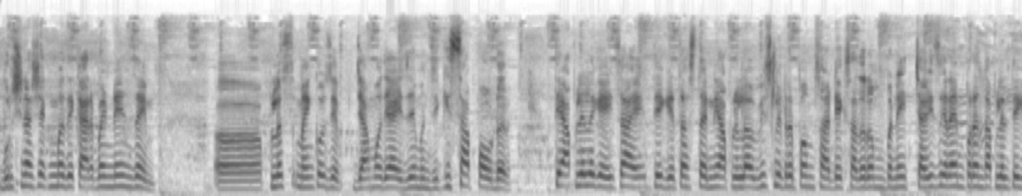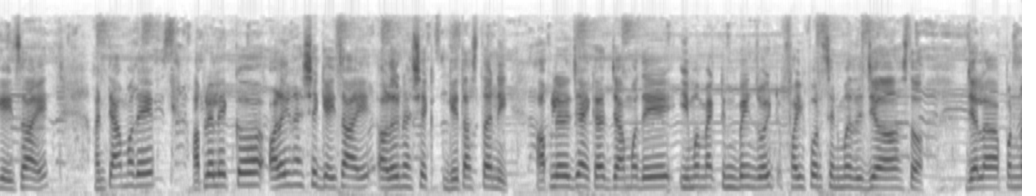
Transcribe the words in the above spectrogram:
बुरशीनाशकमध्ये कार्बन डेन्झाईम प्लस मँकोझेप ज्यामध्ये आहे जे म्हणजे की साप पावडर ते आपल्याला घ्यायचं आहे. ते घेत असताना आपल्याला वीस लिटर पंपसाठी एक साधारणपणे चाळीस ग्रॅमपर्यंत आपल्याला ते घ्यायचं आहे. आणि त्यामध्ये आपल्याला एक अळईनाशक घ्यायचं आहे. अळईनाशक घेत असताना आपल्याला जे आहे का ज्यामध्ये इमामॅक्टिन बेन्झोईट फाईव्ह पर्सेंटमध्ये जे असतं ज्याला आपण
